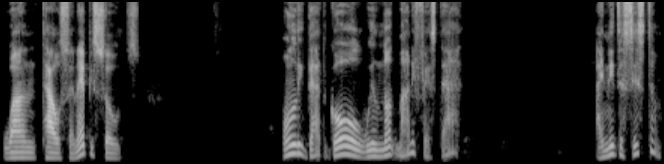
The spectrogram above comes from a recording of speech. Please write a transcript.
1,000 episodes, only that goal will not manifest that. I need the system.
